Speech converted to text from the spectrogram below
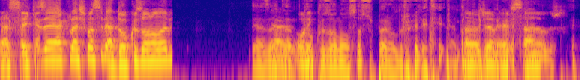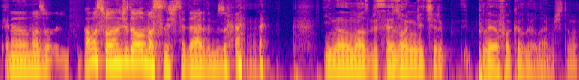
ya 8'e yaklaşması ya 9-10 olabilir. Ya zaten yani 12... 9-10 olsa süper olur öyle değil mi? Tabii hocam efsane olur. İnanılmaz olur. Ama sonuncu da olmasın işte derdimiz o. İnanılmaz bir sezon geçirip playoff'a kalıyorlarmış değil mi?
